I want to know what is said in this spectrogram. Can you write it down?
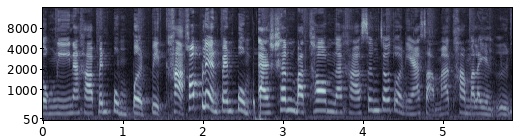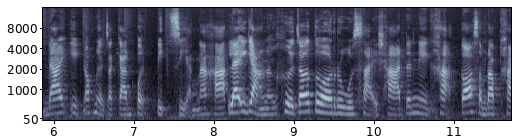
ตรงนี้นะคะ เป็นปุ่มเปิดปิดค่ะเขาเปลี่ยนเป็นปุ่ม action button นะคะ ซึ่งเจ้าตัวนี้สามารถทำอะไรอย่างอื่นได้อีกนอกเหนือจากการเปิดปิดเสียงนะคะ และอีกอย่างหนึ่งคือเจ้าตัวรูสายชาร์จนั่นเองค่ะ ก็สำหรับใคร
